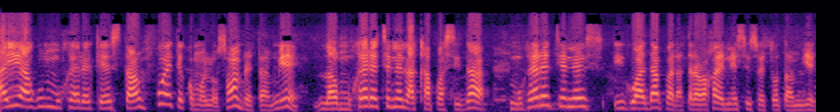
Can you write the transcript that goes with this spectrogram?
hay algunas mujeres que es tan fuerte como los hombres también. Las mujeres tienen la capacidad, mujeres tienen igualdad para trabajar en ese sector también.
